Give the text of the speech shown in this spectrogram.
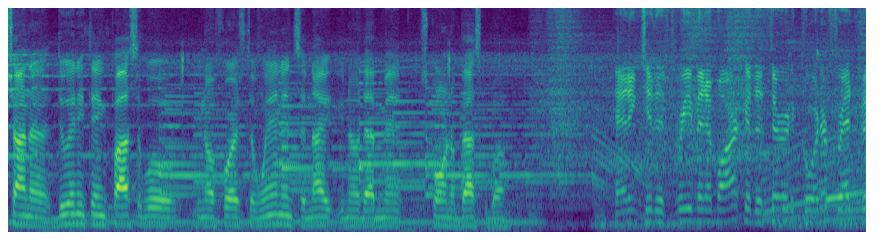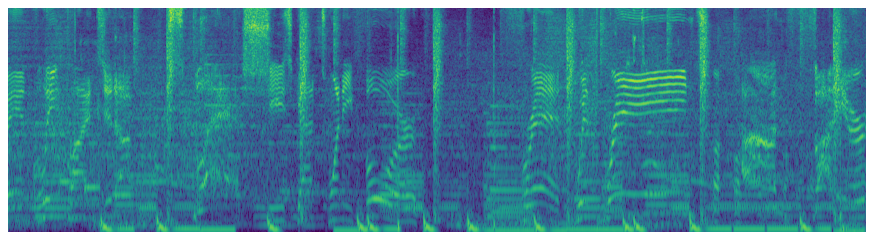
trying to do anything possible, you know, for us to win. And tonight, you know, that meant scoring the basketball. Heading to the three-minute mark of the third quarter, Fred Van Vliet lines it up. Splash! He's got 24. Fred with range on fire.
